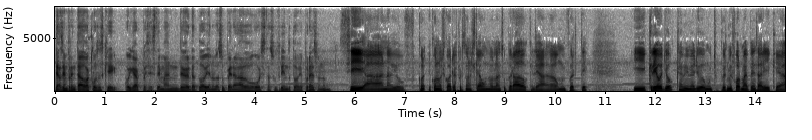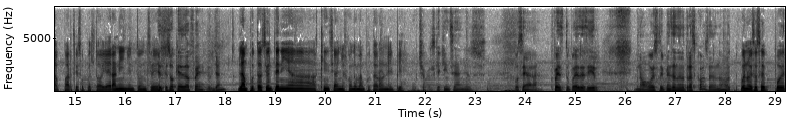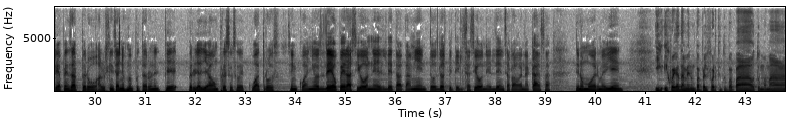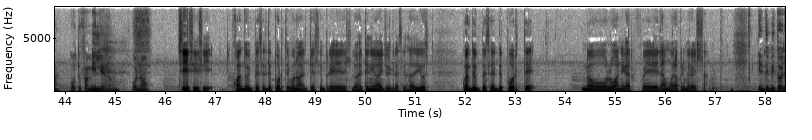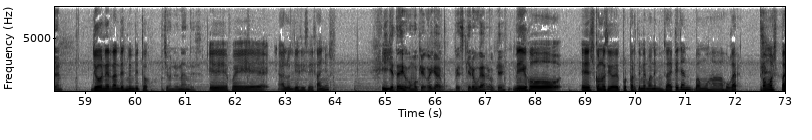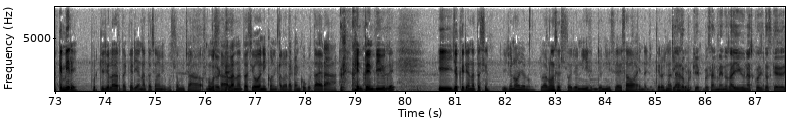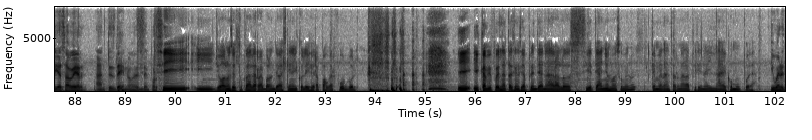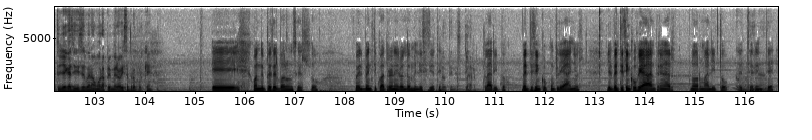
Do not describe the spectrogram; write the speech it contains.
Te has enfrentado a cosas que, oiga, pues este man de verdad todavía no lo ha superado o está sufriendo todavía por eso, ¿no? Sí, han habido, conozco varias personas que aún no lo han superado, que le ha dado muy fuerte. Y creo yo que a mí me ayudó mucho pues mi forma de pensar y que aparte eso pues todavía era niño, entonces... ¿Eso qué edad fue, Jan? La amputación tenía 15 años cuando me amputaron el pie. Pucha, pero es que 15 años... O sea, pues tú puedes decir, no, estoy pensando en otras cosas, ¿no? Bueno, eso se podría pensar, pero a los 15 años me amputaron el pie, pero ya llevaba un proceso de 4 5 años de operaciones, de tratamientos, de hospitalizaciones, de encerrado en la casa, de no moverme bien. Y, juega también un papel fuerte tu papá o tu mamá o tu familia, ¿no? ¿O no? Sí, sí, sí. Cuando empecé el deporte, bueno, antes siempre los he tenido a ellos, gracias a Dios. Cuando empecé el deporte, no lo va a negar, fue el amor a primera vista. ¿Quién te invitó, Jan? John Hernández me invitó. John Hernández. Eh, fue a los 16 años. ¿Y, ¿Y qué te dijo? Como que, oiga, pues, ¿quiere jugar o qué? Me dijo, es conocido por parte de mi hermana y me dijo, ¿sabe qué, Jan? Vamos a jugar. Vamos para que mire. Porque yo la verdad quería natación, a mí me gusta mucha, me gusta la natación y con el calor acá en Cúcuta era entendible. Y yo quería natación. Y yo no, yo no, yo baloncesto, yo ni, yo ni sé esa vaina, yo quiero natación. Claro, porque pues al menos hay unas cositas que deberías saber antes de, ¿no? El deporte. Sí, y yo baloncesto pues agarrar el balón de básquet en el colegio era para jugar fútbol. Y, y cambio pues natación, se aprendí a nadar a los 7 años más o menos, que me lanzaron a la piscina y nadé como pueda. Y bueno, tú llegas y dices, bueno, amor a primera vista, pero ¿por qué? Eh, cuando empecé el baloncesto fue el 24 de enero del 2017. Lo tienes claro. Clarito. 25 cumpleaños. Y el 25 fui a entrenar normalito, excelente.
